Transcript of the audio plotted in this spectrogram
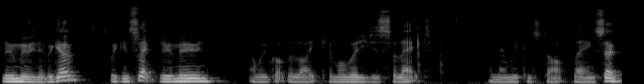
Blue Moon. There we go. So we can select Blue Moon, and we've got the light come on ready to select, and then we can start playing. So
